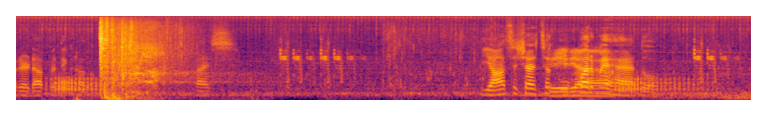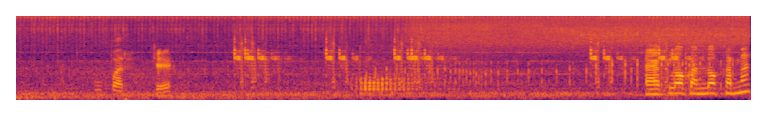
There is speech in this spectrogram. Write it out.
रेडार पे दिख रहा था। नाइस यहाँ से शायद से ऊपर में है दो। ऊपर। ओके। हैक लॉक अनलॉक करना?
